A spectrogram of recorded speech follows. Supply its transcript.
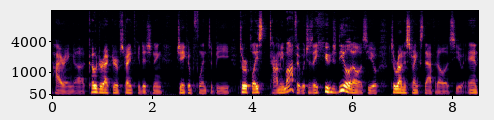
hiring a co-director of strength and conditioning Jacob Flint to be to replace Tommy Moffitt, which is a huge deal at LSU to run his strength staff at LSU. And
